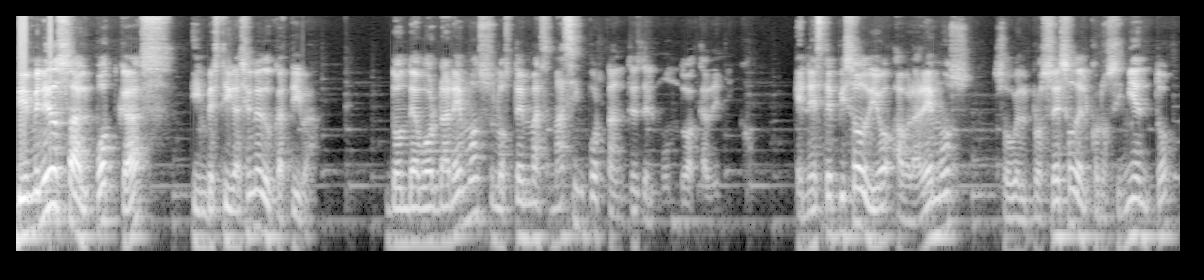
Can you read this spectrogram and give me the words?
Bienvenidos al podcast Investigación Educativa, donde abordaremos los temas más importantes del mundo académico. En este episodio hablaremos sobre el proceso del conocimiento,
